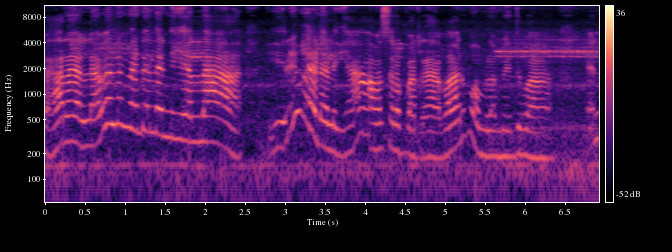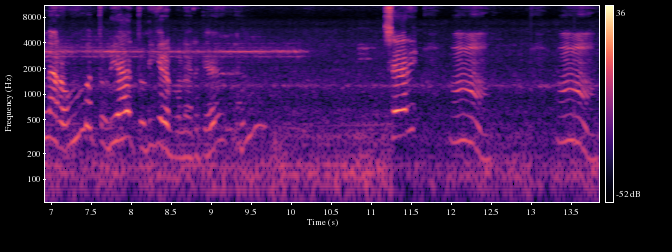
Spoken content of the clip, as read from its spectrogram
வேற லெவல் மெடலு நீ எல்லாம். இறைவேடலையா? அவசரப்படுற வருவோம்ல மெதுவா. என்ன ரொம்ப துடியா துடிக்கிற போல இருக்கு. ம். சரி. ம். ம்.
